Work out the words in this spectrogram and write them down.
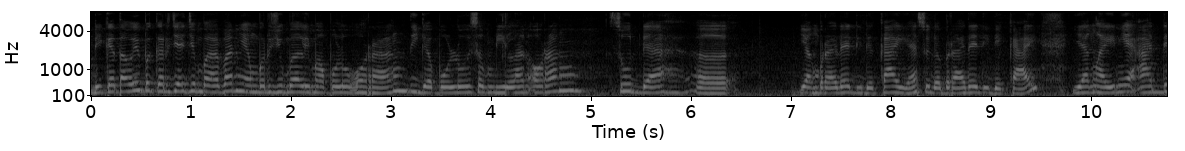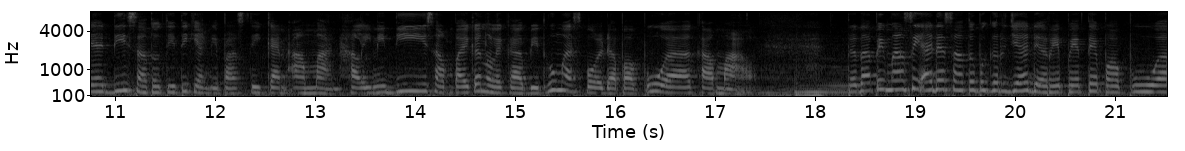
Diketahui pekerja jembatan yang berjumlah 50 orang, 39 orang sudah uh, yang berada di DKI ya sudah berada di DKI, yang lainnya ada di satu titik yang dipastikan aman. Hal ini disampaikan oleh Kabit Humas Polda Papua Kamal. Tetapi masih ada satu pekerja dari PT Papua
